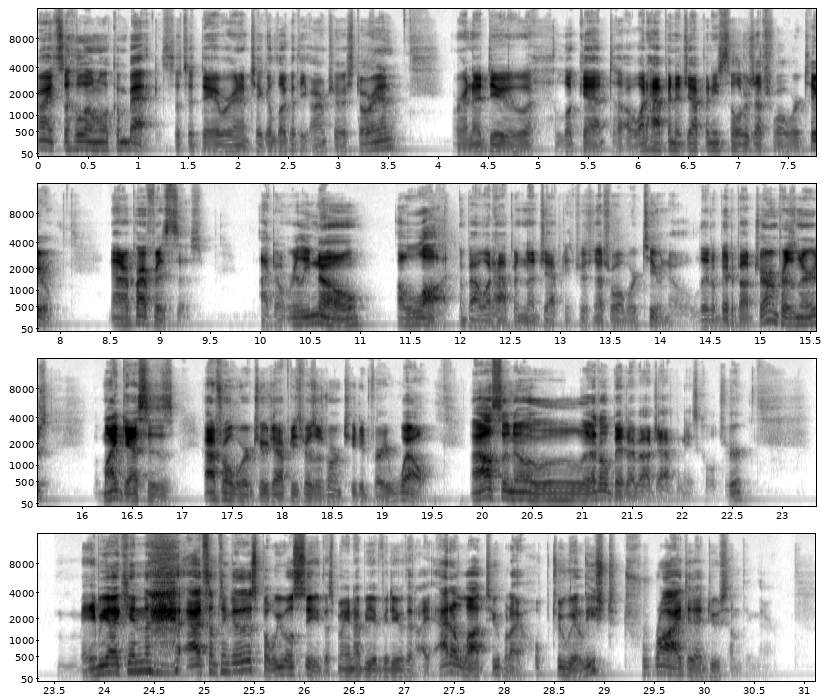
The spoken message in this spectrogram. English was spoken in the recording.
All right, so hello and welcome back. So today we're going to take a look at the Armchair Historian. We're going to do look at uh, what happened to Japanese soldiers after World War II. Now, to preface this, I don't really know a lot about what happened to Japanese prisoners after World War II. Know a little bit about German prisoners, but my guess is after World War II, Japanese prisoners weren't treated very well. I also know a little bit about Japanese culture maybe I can add something to this, but we will see. This may not be a video that I add a lot to, but I hope to at least try to do something there.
